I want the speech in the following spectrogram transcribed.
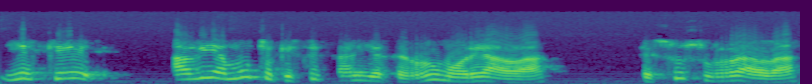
Y es que había mucho que se sabía, se rumoreaba, se susurraba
